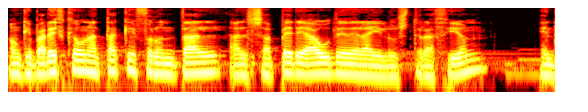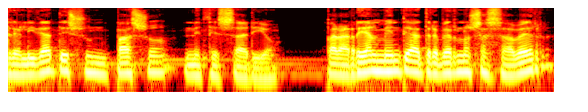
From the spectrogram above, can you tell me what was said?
Aunque parezca un ataque frontal al sapere aude de la ilustración, en realidad es un paso necesario. Para realmente atrevernos a saber,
